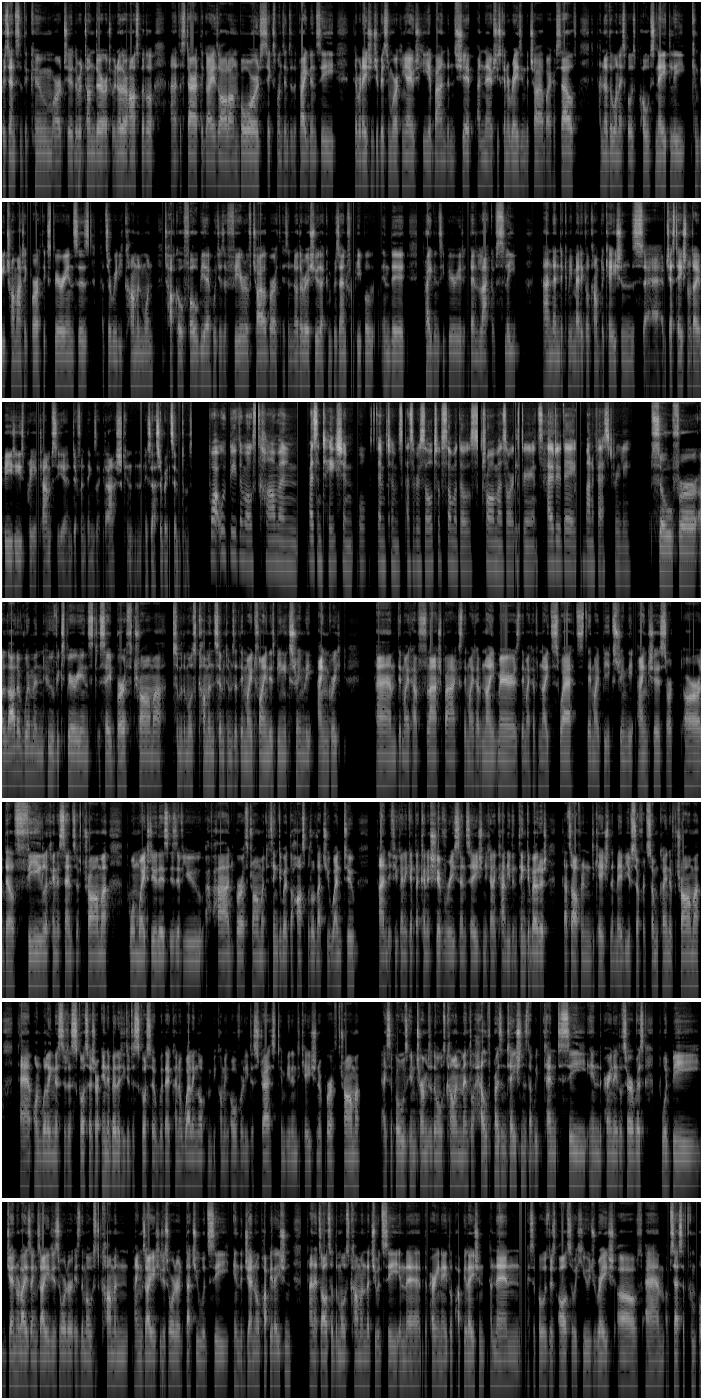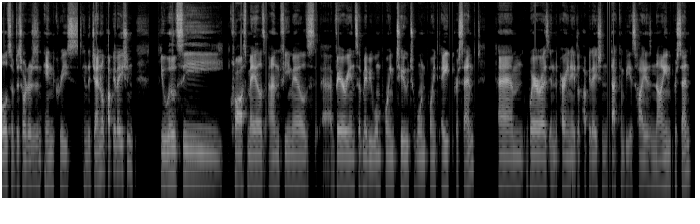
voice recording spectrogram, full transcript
presents to the Coombe or to the Rotunda or to another hospital. And at the start, the guy is all on board. Six months into the pregnancy, the relationship isn't working out. He abandons ship, and now she's kind of raising the child by herself. Another one, I suppose, postnatally can be traumatic birth experiences. That's a really common one. Tocophobia, which is a fear of childbirth, is another issue that can present for people in the pregnancy period. Then lack of sleep, and then there can be medical complications, uh, gestational diabetes, preeclampsia, and different things like that can exacerbate symptoms. What would be the most common presentation of symptoms as a result of some of those traumas or experience? How do they manifest really? So, for a lot of women who've experienced, say, birth trauma, some of the most common symptoms that they might find is being extremely angry um, they might have flashbacks, they might have nightmares, they might have night sweats, they might be extremely anxious, or or they'll feel a kind of sense of trauma. One way to do this is if you have had birth trauma, to think about the hospital that you went to, and if you kind of get that kind of shivery sensation, you kind of can't even think about it. That's often an indication that maybe you've suffered some kind of trauma. Uh, unwillingness to discuss it or inability to discuss it without kind of welling up and becoming overly distressed can be an indication of birth trauma. I suppose, in terms of the most common mental health presentations that we tend to see in the perinatal service, would be generalized anxiety disorder is the most common anxiety disorder that you would see in the general population. And it's also the most common that you would see in the, the perinatal population. And then I suppose there's also a huge rate of um, obsessive compulsive disorders, an increase in the general population you will see cross males and females uh, variance of maybe 1.2 to 1.8 percent. Um, whereas in the perinatal population, that can be as high as nine percent,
